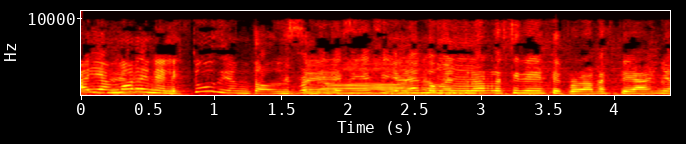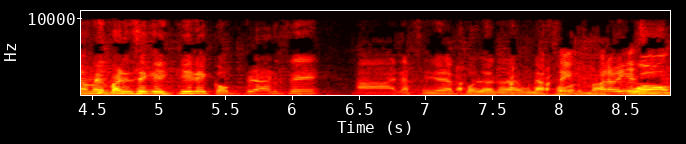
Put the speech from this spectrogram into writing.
Hay amor en el estudio entonces. Me parece que si, Yolanda como entró recién en este programa este año, me parece que quiere comprarse a la señora Polono de alguna Sí, forma. para O-.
